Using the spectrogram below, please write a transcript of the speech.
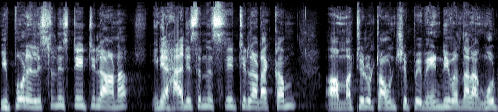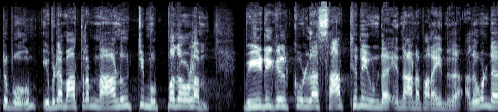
ഇപ്പോൾ എലിസ്റ്റൺ എസ്റ്റേറ്റിലാണ്. ഇനി ഹാരിസൺ എസ്റ്റേറ്റിലടക്കം മറ്റൊരു ടൗൺഷിപ്പ് വേണ്ടി വന്നാൽ അങ്ങോട്ട് പോകും. ഇവിടെ മാത്രം നാനൂറ്റി മുപ്പതോളം വീടുകൾക്കുള്ള സാധ്യതയുണ്ട് എന്നാണ് പറയുന്നത്. അതുകൊണ്ട്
